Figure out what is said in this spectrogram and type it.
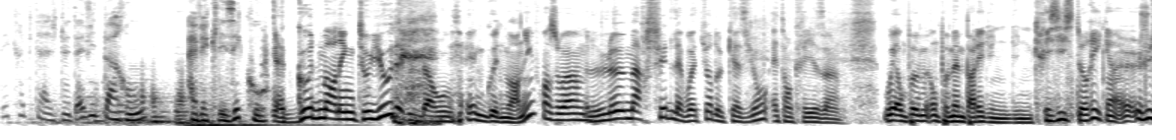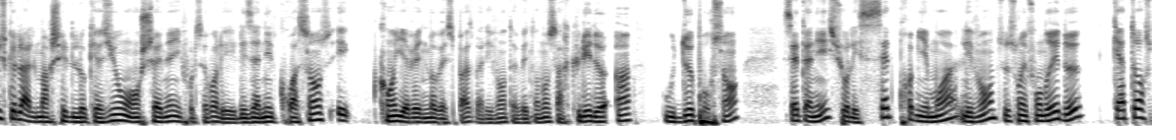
décryptage de David Barrault avec les échos. Good morning to you, David Barou. Good morning, François. Le marché de la voiture d'occasion est en crise. Oui, on peut, on peut même parler d'une crise historique. hein. Jusque-là, le marché de l'occasion enchaînait, il faut le savoir, les, les années de croissance. Et quand il y avait une mauvaise passe, bah, les ventes avaient tendance à reculer de 1 ou 2% Cette année, sur les 7 premiers mois, les ventes se sont effondrées de 14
